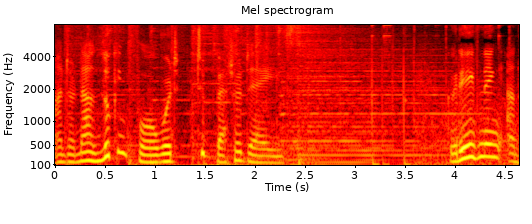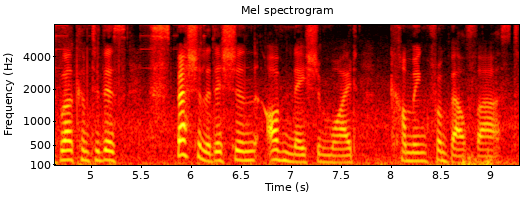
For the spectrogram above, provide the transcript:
and are now looking forward to better days. Good evening and welcome to this special edition of Nationwide coming from Belfast.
